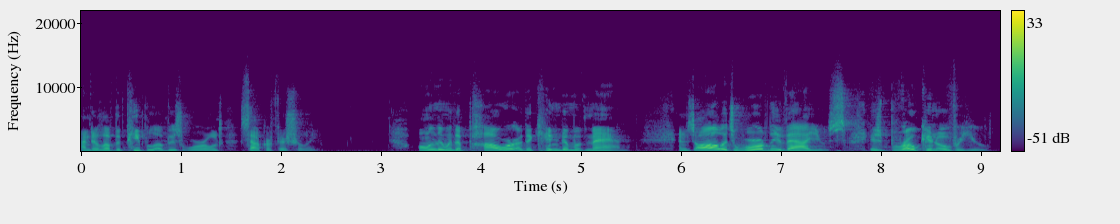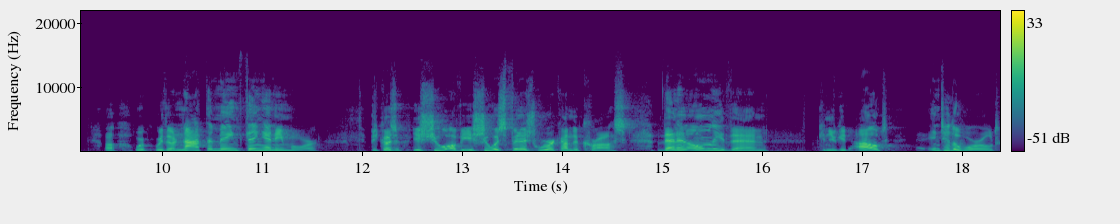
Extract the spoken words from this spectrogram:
and to love the people of this world sacrificially. Only when the power of the kingdom of man and it's all its worldly values is broken over you, uh, where, where they're not the main thing anymore, because Yeshua, of Yeshua's finished work on the cross, then and only then can you get out into the world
